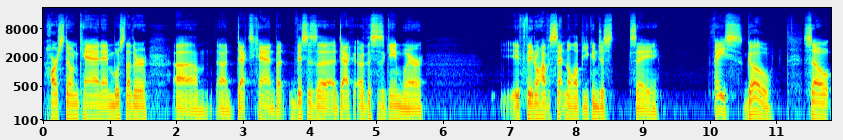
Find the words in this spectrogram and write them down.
Hearthstone can, and most other um, uh, decks can, but this is a, a deck or this is a game where if they don't have a sentinel up, you can just say face go. So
